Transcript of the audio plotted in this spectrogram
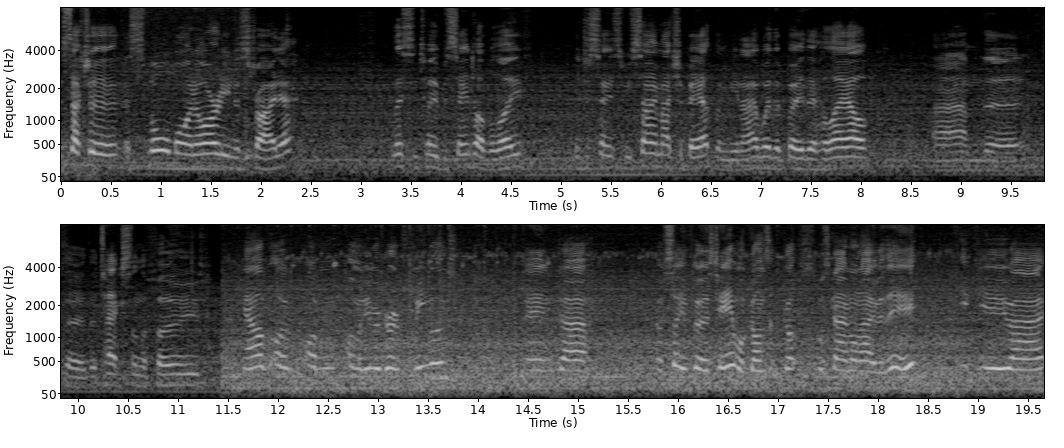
such a, a, small minority in Australia, less than 2% I believe. There just seems to be so much about them, you know, whether it be the halal, um, the, the, the, tax on the food. I'm, I'm, I'm an immigrant from England and uh, I've seen firsthand what, what's going on over there if you uh,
